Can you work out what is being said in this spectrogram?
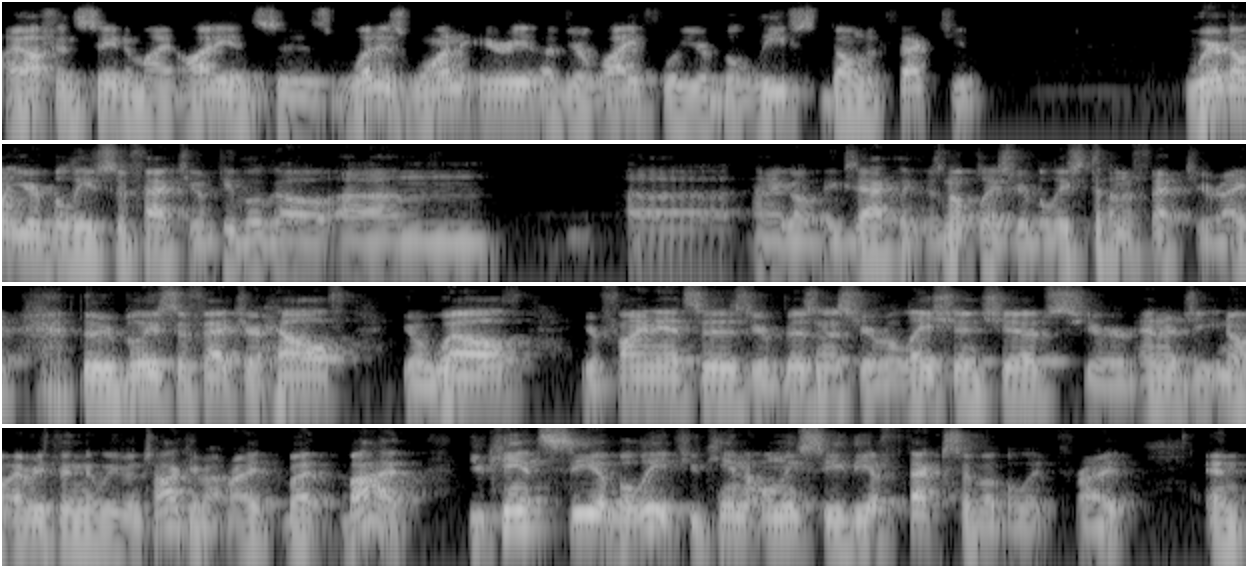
I often say to my audiences, what is one area of your life where your beliefs don't affect you? Where don't your beliefs affect you? And people go, um, uh, and I go, exactly. There's no place your beliefs don't affect you, right? Your beliefs affect your health, your wealth, your finances, your business, your relationships, your energy, you know, everything that we've been talking about, right? But but you can't see a belief. You can only see the effects of a belief, right? And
